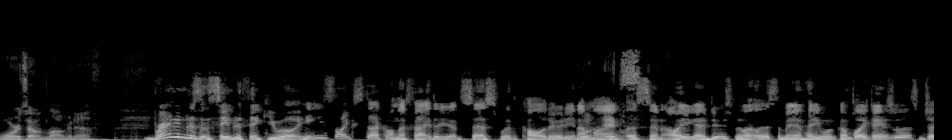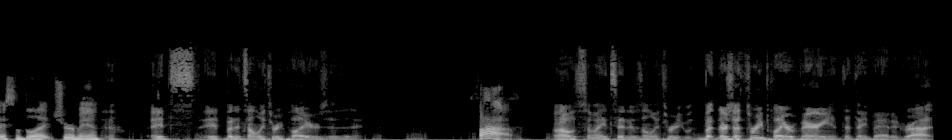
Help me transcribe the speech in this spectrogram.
Warzone long enough. Brandon doesn't seem to think you will. He's like stuck on the fact that you're obsessed with Call of Duty, and I'm like, listen, all you gotta do is be like, listen, man, hey, you want to come play games with us? Jason Blake, sure, man. It's it, but it's only three players, isn't it? Five. Oh, somebody said it was only three, but there's a three-player variant that they've added, right?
